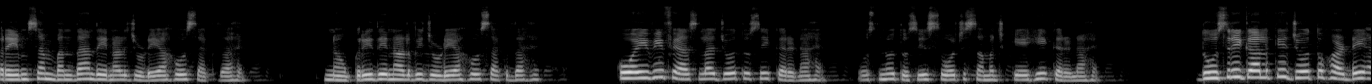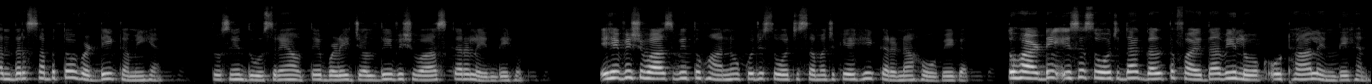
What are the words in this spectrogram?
ਪ੍ਰੇਮ ਸੰਬੰਧਾਂ ਦੇ ਨਾਲ ਜੁੜਿਆ ਹੋ ਸਕਦਾ ਹੈ। ਨੌਕਰੀ ਦੇ ਨਾਲ ਵੀ ਜੁੜਿਆ ਹੋ ਸਕਦਾ ਹੈ। ਕੋਈ ਵੀ ਫੈਸਲਾ ਜੋ ਤੁਸੀਂ ਕਰਨਾ ਹੈ ਉਸ ਨੂੰ ਤੁਸੀਂ ਸੋਚ ਸਮਝ ਕੇ ਹੀ ਕਰਨਾ ਹੈ। ਦੂਸਰੀ ਗੱਲ ਕਿ ਜੋ ਤੁਹਾਡੇ ਅੰਦਰ ਸਭ ਤੋਂ ਵੱਡੀ ਕਮੀ ਹੈ, ਤੁਸੀਂ ਦੂਸਰਿਆਂ ਉੱਤੇ ਬੜੀ ਜਲਦੀ ਵਿਸ਼ਵਾਸ ਕਰ ਲੈਂਦੇ ਹੋ। ਇਹ ਵਿਸ਼ਵਾਸ ਵੀ ਤੁਹਾਨੂੰ ਕੁਝ ਸੋਚ ਸਮਝ ਕੇ ਹੀ ਕਰਨਾ ਹੋਵੇਗਾ। ਤੁਹਾਡੀ ਇਸ ਸੋਚ ਦਾ ਗਲਤ ਫਾਇਦਾ ਵੀ ਲੋਕ ਉਠਾ ਲੈਂਦੇ ਹਨ।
